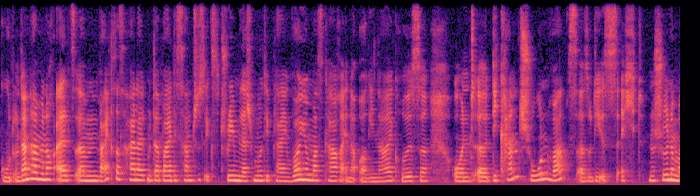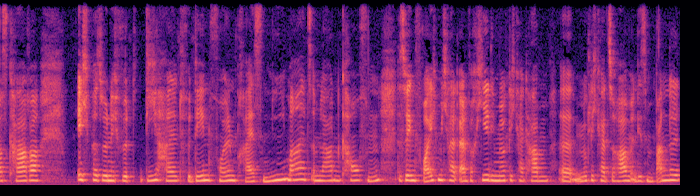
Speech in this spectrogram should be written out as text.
Gut, und dann haben wir noch als ähm, weiteres Highlight mit dabei die Sumptuous Extreme Lash Multiplying Volume Mascara in der Originalgröße. Und äh, die kann schon was, also die ist echt eine schöne Mascara. Ich persönlich würde die halt für den vollen Preis niemals im Laden kaufen. Deswegen freue ich mich halt einfach hier die Möglichkeit, haben, äh, Möglichkeit zu haben, in diesem Bundle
